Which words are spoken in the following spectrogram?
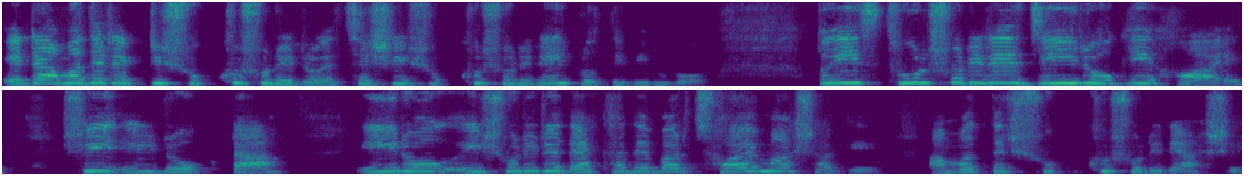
এটা আমাদের একটি সূক্ষ্ম শরীর রয়েছে, সেই সূক্ষ্ম শরীরেই প্রতিবিম্ব। তো এই স্থূল শরীরে যেই রোগী হয়, সেই রোগটা এই রোগ এই শরীরে দেখা দেবার ছয় মাস আগে আমাদের সূক্ষ্ম শরীরে আসে,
